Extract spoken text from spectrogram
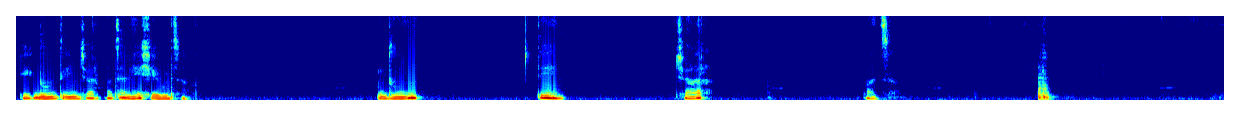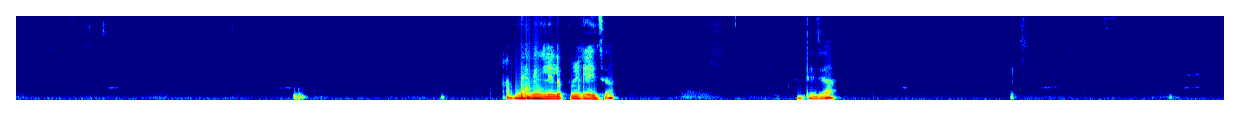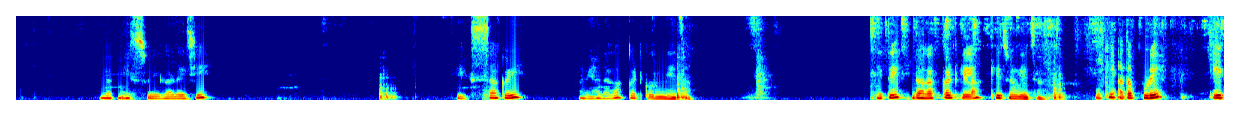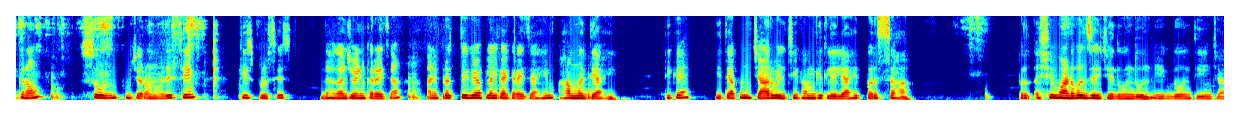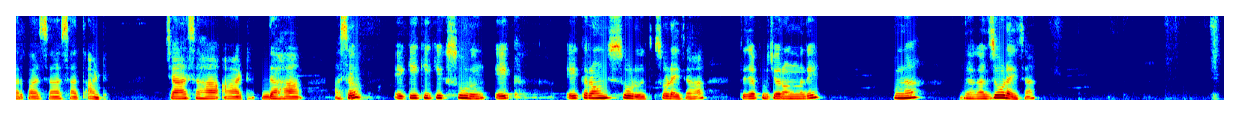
एक दोन तीन चार पाच आणि हे शेवटचं. दोन तीन चार पाच आपण विणलेलं फूल घ्यायचं. त्याच्या सुई काढायची. एक साखळी आणि हा धागा कट करून घ्यायचा. इथे धागा कट केला खेचून घ्यायचा. ओके आता पुढे एक राऊंड सोडून पुढच्या राऊंडमध्ये सेम तीच प्रोसेस धागा जॉईन करायचा आणि प्रत्येक वेळी आपल्याला काय करायचं आहे हा मध्य आहे. ठीक आहे? इथे आपण चार वेलची खांब घेतलेले आहेत परत सहा. परत असे वाढवत जायचे दोन दोन. एक दोन तीन चार पाच सहा सात आठ. चार सहा आठ दहा. असं एक एक एक एक सोडून एक एक राऊंड सोडून सोडायचा हा. त्याच्या पुढच्या राऊंडमध्ये पुन्हा धागा जोडायचा.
